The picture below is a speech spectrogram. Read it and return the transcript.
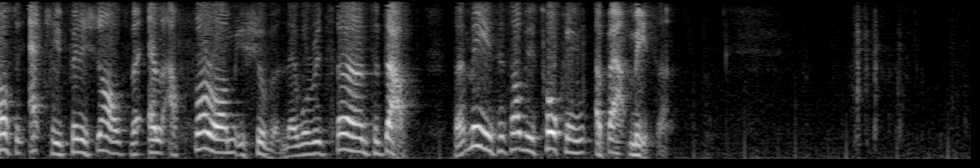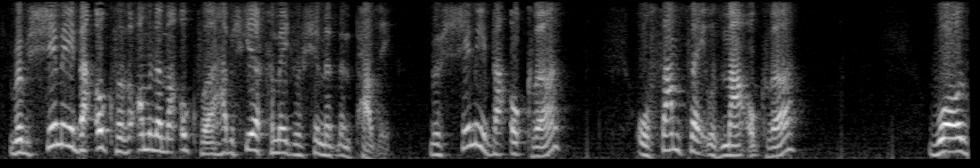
Pasuk actually finished off, the El Aforom Yeshuvan, they will return to dust. So it means it's obviously talking about Misa. Reb Shimi Ba'ukva v'Omla Ma'ukva hier kamed Reb Shimi ben Pazi. Reb Shimi Ba'ukva, or some say it was Ma'ukva, was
